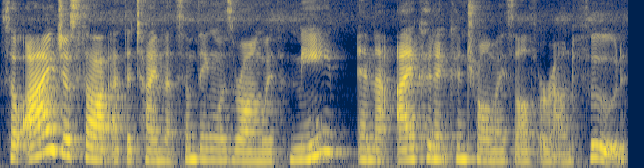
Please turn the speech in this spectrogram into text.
So I just thought at the time that something was wrong with me and that I couldn't control myself around food.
